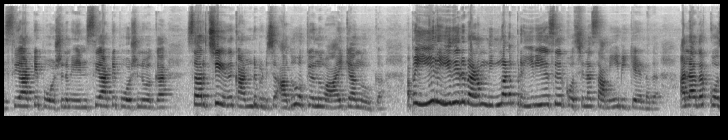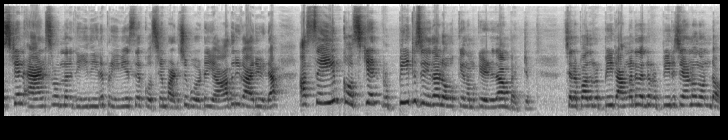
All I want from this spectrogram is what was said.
എസ് സി ആർ ടി പോർഷനും എൻ സി ആർ ടി പോർഷനും ഒക്കെ സെർച്ച് ചെയ്ത് കണ്ടുപിടിച്ച് അതും ഒക്കെ ഒന്ന് വായിക്കാൻ നോക്കുക. അപ്പോൾ ഈ രീതിയിൽ വേണം നിങ്ങൾ പ്രീവിയസ് ഇയർ ക്വസ്റ്റിനെ സമീപിക്കേണ്ടത്. അല്ലാതെ ക്വസ്റ്റ്യൻ ആൻസർ എന്ന രീതിയിൽ പ്രീവിയസ് ഇയർ ക്വസ്റ്റ്യൻ പഠിച്ചു പോയിട്ട് യാതൊരു കാര്യമില്ല ആ സെയിം ക്വസ്റ്റ്യൻ റിപ്പീറ്റ് ചെയ്താൽ ഓക്കെ നമുക്ക് എഴുതാൻ പറ്റും. ചിലപ്പോൾ അത് റിപ്പീറ്റ് അങ്ങനെ തന്നെ റിപ്പീറ്റ് ചെയ്യണമെന്നുണ്ടോ?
